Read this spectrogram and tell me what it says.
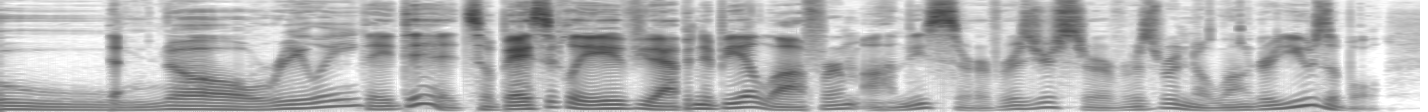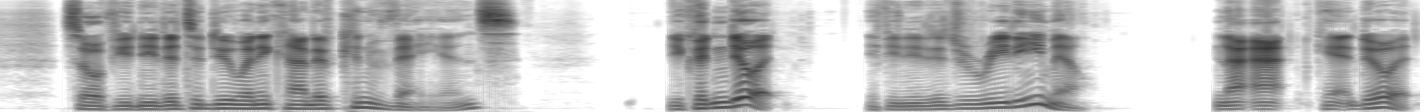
Ooh, no, really? They did. So basically, if you happen to be a law firm on these servers, your servers were no longer usable. So if you needed to do any kind of conveyance, you couldn't do it. If you needed to read email, nah, can't do it.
